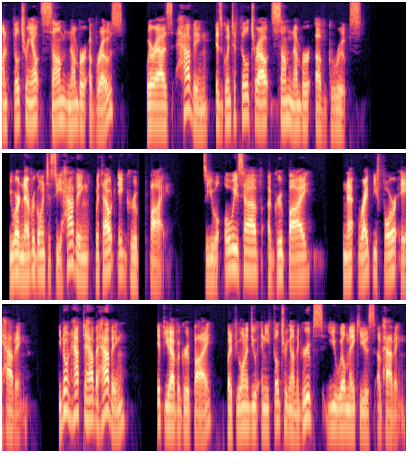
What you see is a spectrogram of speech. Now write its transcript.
on filtering out some number of rows, whereas having is going to filter out some number of groups. You are never going to see having without a group by. So you will always have a group by net right before a having. You don't have to have a having if you have a group by, but if you want to do any filtering on the groups, you will make use of having.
